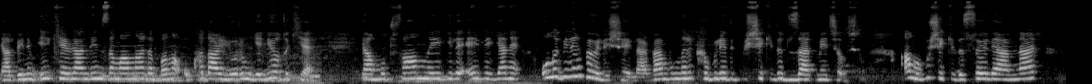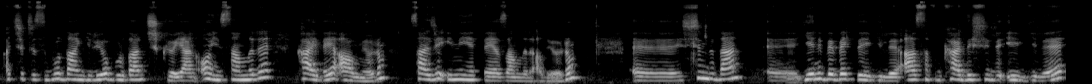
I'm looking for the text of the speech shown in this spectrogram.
Ya benim ilk evlendiğim zamanlarda bana o kadar yorum geliyordu ki. Ya mutfağımla ilgili evle yani olabilir böyle şeyler. Ben bunları kabul edip bir şekilde düzeltmeye çalıştım. Ama bu şekilde söyleyenler açıkçası buradan giriyor, buradan çıkıyor. Yani o insanları kaydaya almıyorum. Sadece iyi niyetle yazanları alıyorum. Ee, şimdiden e, yeni bebekle ilgili, Asaf'ın kardeşiyle ilgili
